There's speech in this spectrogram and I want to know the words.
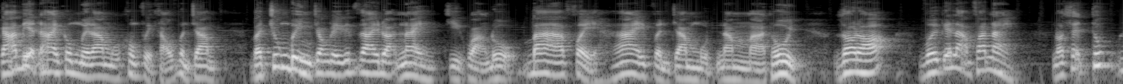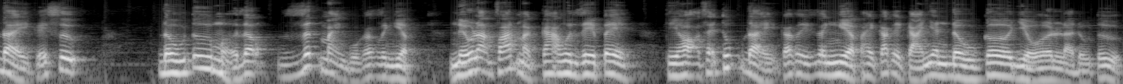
Cá biệt 2015 có 0,6% và trung bình trong cái giai đoạn này chỉ khoảng độ 3,2% một năm mà thôi. Do đó với cái lạm phát này nó sẽ thúc đẩy cái sự đầu tư mở rộng rất mạnh của các doanh nghiệp. Nếu lạm phát mà cao hơn GDP thì họ sẽ thúc đẩy các cái doanh nghiệp hay các cái cá nhân đầu cơ nhiều hơn là đầu tư.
